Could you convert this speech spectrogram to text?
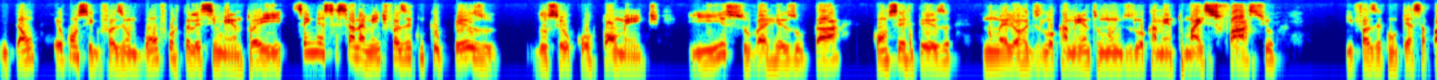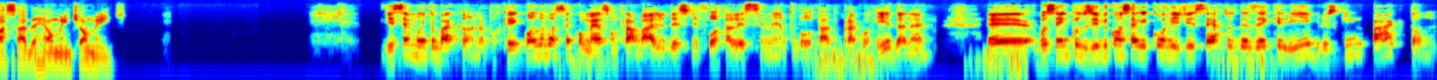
Então, eu consigo fazer um bom fortalecimento aí, sem necessariamente fazer com que o peso do seu corpo aumente. E isso vai resultar, com certeza, num melhor deslocamento, num deslocamento mais fácil e fazer com que essa passada realmente aumente. Isso é muito bacana, porque quando você começa um trabalho desse de fortalecimento voltado para a corrida, né? É, você inclusive consegue corrigir certos desequilíbrios que impactam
